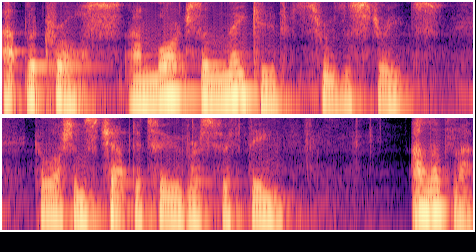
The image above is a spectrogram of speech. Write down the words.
at the cross and marched them naked through the streets. Colossians chapter 2, verse 15. I love that.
